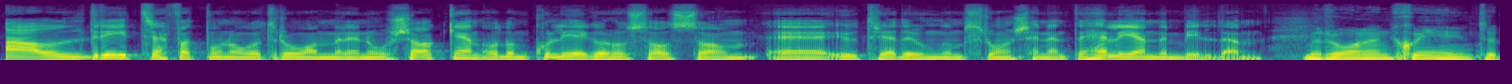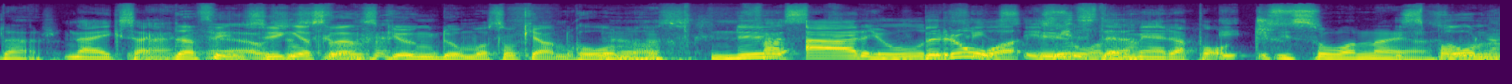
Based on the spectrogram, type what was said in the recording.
aldrig träffat på något rån med den orsaken och de kollegor hos oss som eh, utreder ungdomsrån känner inte heller igen den bilden. Men rånen sker ju inte där. Nej, exakt. Där finns ju inga svenska ungdomar som kan rånas. Nu Fast- är jo, det Brå i ute med en rapport. I- I Solna I ja. Spånga.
